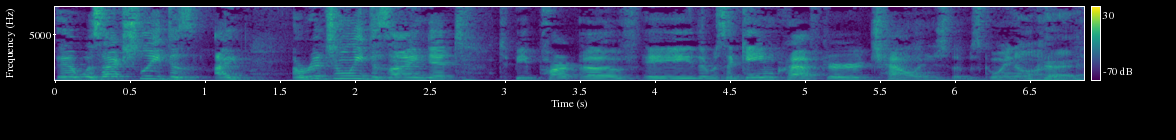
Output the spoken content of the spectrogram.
it was actually des- I originally designed it to be part of a there was a game crafter challenge that was going on. Okay.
